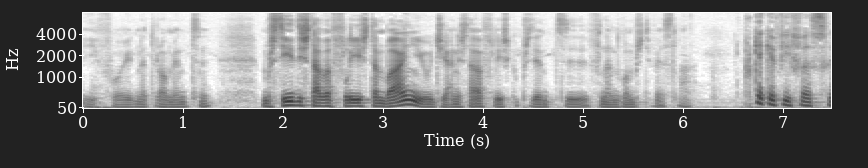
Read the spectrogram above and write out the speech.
e foi naturalmente merecido e estava feliz também e o Gianni estava feliz que o presidente Fernando Gomes estivesse lá. Porquê é que a FIFA se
